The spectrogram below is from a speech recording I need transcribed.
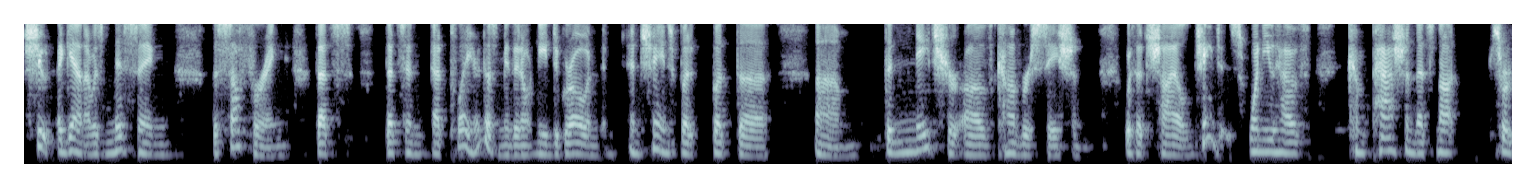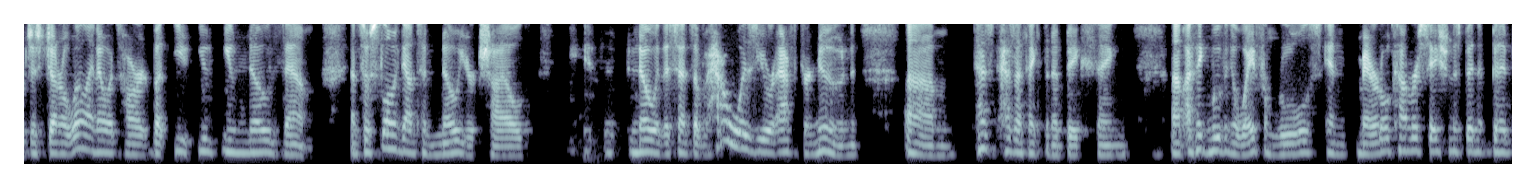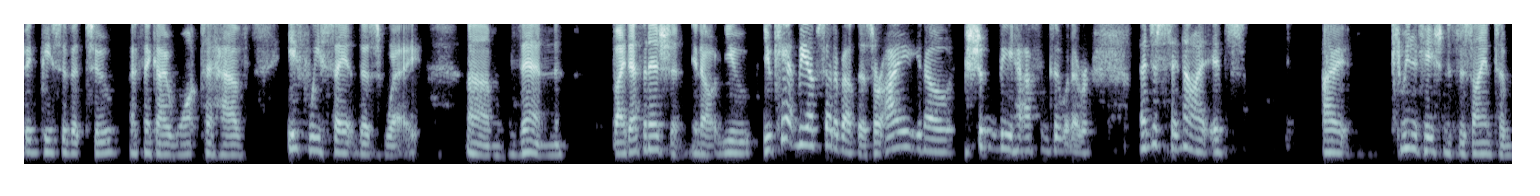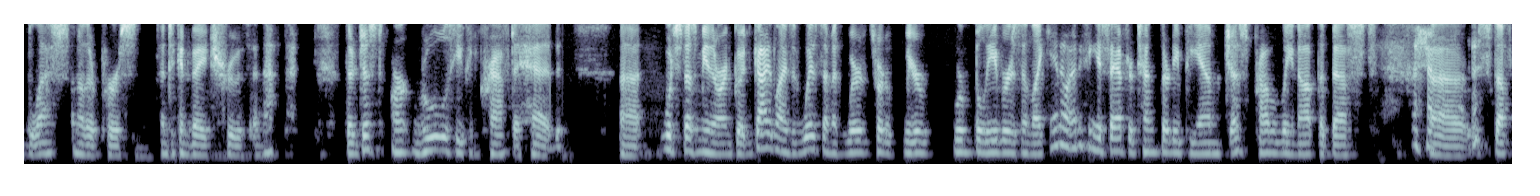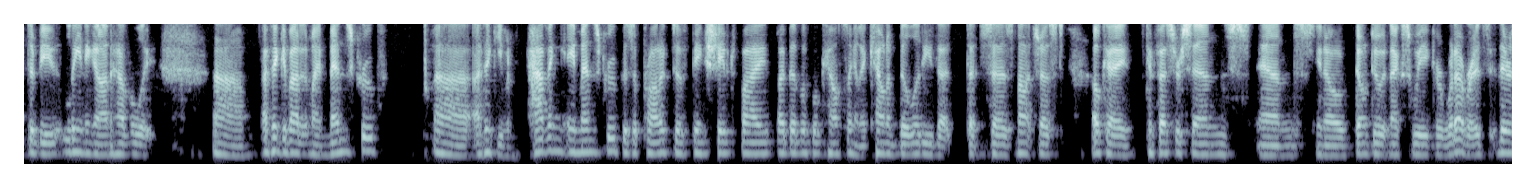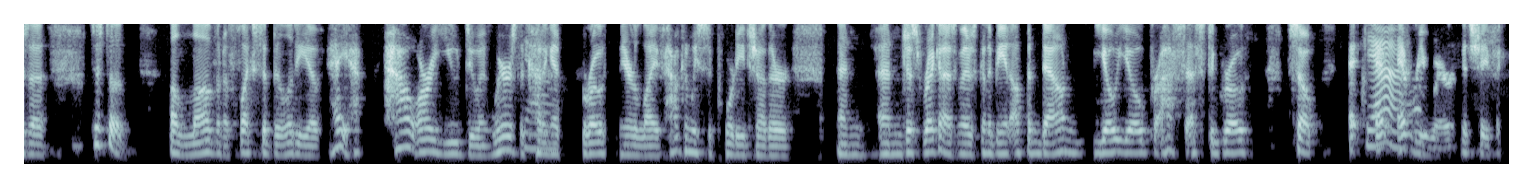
shoot, again, I was missing the suffering that's that's in at play here. It doesn't mean they don't need to grow and and change, but but the um, the nature of conversation with a child changes when you have compassion that's not sort of just general well i know it's hard but you you you know them and so slowing down to know your child know in the sense of how was your afternoon um, has has I think been a big thing. Um, I think moving away from rules in marital conversation has been been a big piece of it too. I think I want to have, if we say it this way, um, then by definition you know you you can't be upset about this or i you know shouldn't be having to whatever. And just say no it's i communication is designed to bless another person and to convey truth and that, that there just aren't rules you can craft ahead uh, which doesn't mean there aren't good guidelines and wisdom and we're sort of we're we're believers in like you know anything you say after 10 30 p.m just probably not the best uh, stuff to be leaning on heavily. Uh, i think about it in my men's group uh, I think even having a men's group is a product of being shaped by by biblical counseling and accountability that that says not just okay confess your sins and you know don't do it next week or whatever. It's there's a just a a love and a flexibility of hey how are you doing where's the yeah. cutting edge growth in your life how can we support each other and and just recognizing there's going to be an up and down yo-yo process to growth so yeah. everywhere it's shaping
